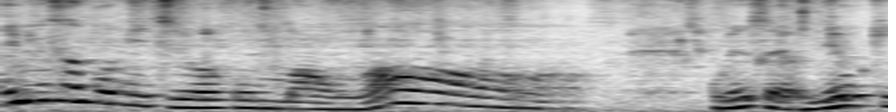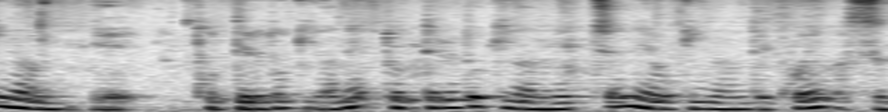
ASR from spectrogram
はい、皆さんこんにちは、こんばんは。ごめんなさい、寝起きなんで、撮ってる時がね、撮ってる時がめっちゃ寝起きなんで、声がすっ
